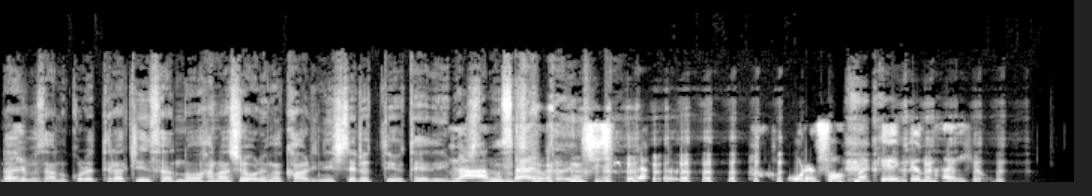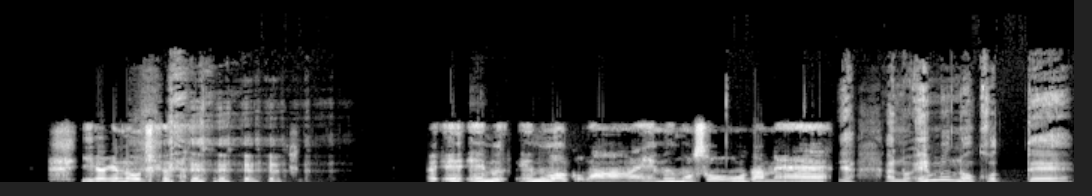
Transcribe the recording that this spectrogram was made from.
大丈夫？です。あの、これ、テラチンさんの話を俺が代わりにしてるっていう体で今してなんますから。だよ、それ。俺、そんな経験ないよ。いい加減なこと言うな。え、え M、M はこう、まあ、M もそうだね。いや、あの、M の子って、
